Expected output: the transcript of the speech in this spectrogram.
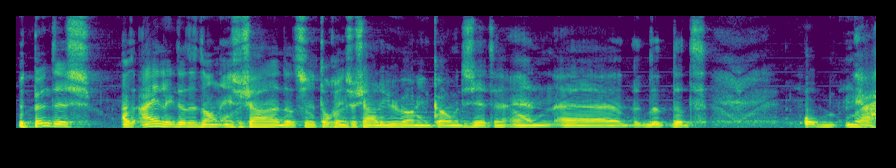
Het punt is uiteindelijk dat het dan in sociale, dat ze toch in sociale huurwoningen komen te zitten. En eh, dat, dat op, ja,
